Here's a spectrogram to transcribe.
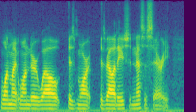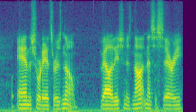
one might wonder, well, is, more, is validation necessary? And the short answer is no. Validation is not necessary,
